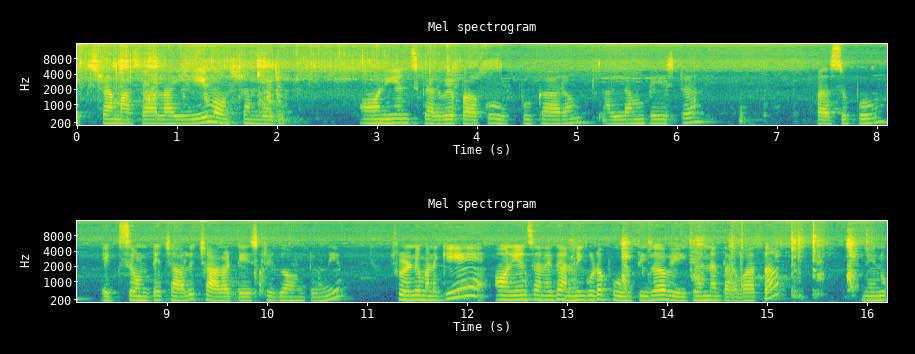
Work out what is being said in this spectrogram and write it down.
ఎక్స్ట్రా మసాలా ఏం అవసరం లేదు. ఆనియన్స్ కరివేపాకు ఉప్పు కారం అల్లం పేస్ట్ పసుపు ఎగ్స్ ఉంటే చాలు చాలా టేస్టీగా ఉంటుంది. చూడండి మనకి ఆనియన్స్ అనేది అన్నీ కూడా పూర్తిగా వేగిన తర్వాత నేను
